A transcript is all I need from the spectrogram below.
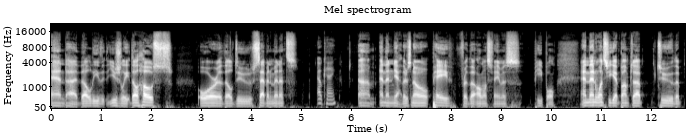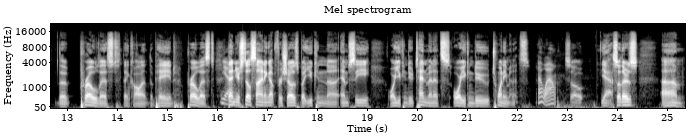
and uh they'll leave usually they'll host or they'll do seven minutes Okay. um, and then yeah, there's no pay for the almost famous people, and then once you get bumped up to the the pro list, they call it the paid pro list. Yeah. Then you're still signing up for shows, but you can uh, MC or you can do 10 minutes or you can do 20 minutes. oh wow. So yeah, so there's um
